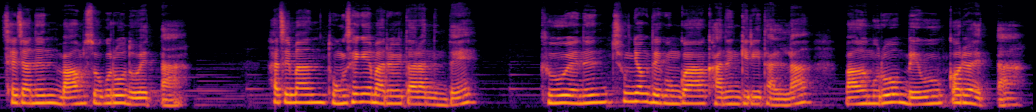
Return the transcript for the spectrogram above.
세자는 마음속으로 노했다. 하지만 동생의 말을 따랐는데 그 후에는 충령대군과 가는 길이 달라 마음으로 매우 꺼려했다.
